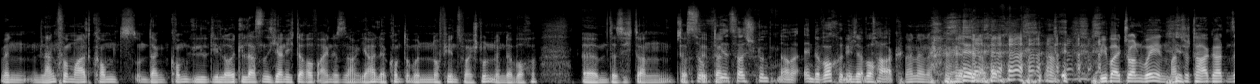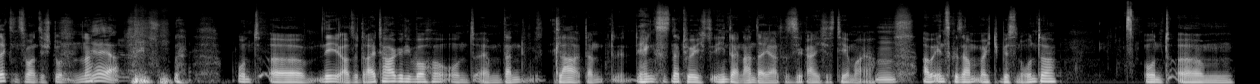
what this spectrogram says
wenn ein Langformat kommt und dann kommen die, die Leute lassen sich ja nicht darauf ein, dass sie sagen, ja, der kommt aber nur noch 24 Stunden in der Woche, ähm, dass ich dann... Dass so, 24 dann, Stunden in der Woche, nicht der am Woche. Tag. Nein, nein, nein. ja. Wie bei John Wayne, manche Tage hatten 26 Stunden. Ne? Ja, ja. Und äh, nee, also drei Tage die Woche und ähm, dann, klar, dann hängst es natürlich hintereinander, ja, das ist ja gar nicht das Thema, ja. Mhm. Aber insgesamt möchte ich ein bisschen runter. Und ähm,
